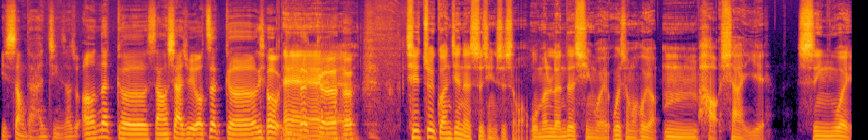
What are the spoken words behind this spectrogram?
一上台很紧张，说哦那个，然后下去哦这个又那个。其实最关键的事情是什么？我们人的行为为什么会有嗯好？下一页。是因为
